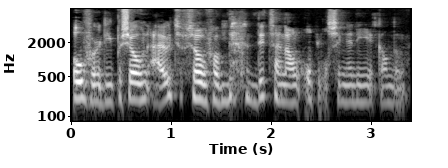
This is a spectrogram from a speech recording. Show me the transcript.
over die persoon uit. Zo van, dit zijn al oplossingen die je kan doen.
